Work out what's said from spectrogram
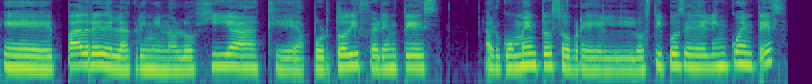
eh, padre de la criminología que aportó diferentes argumentos sobre los tipos de delincuentes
